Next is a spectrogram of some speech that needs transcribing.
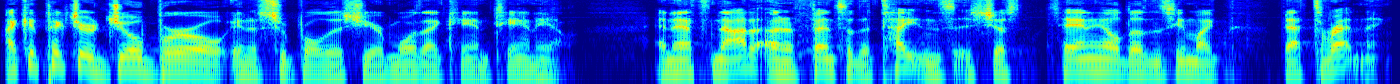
I could picture Joe Burrow in a Super Bowl this year more than I can Tannehill. And that's not an offense of the Titans. It's just Tannehill doesn't seem like that threatening.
